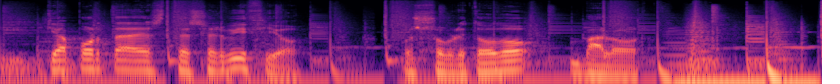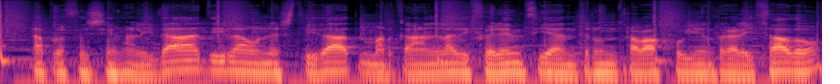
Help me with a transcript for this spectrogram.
¿Y qué aporta este servicio? Pues sobre todo valor. La profesionalidad y la honestidad marcarán la diferencia entre un trabajo bien realizado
